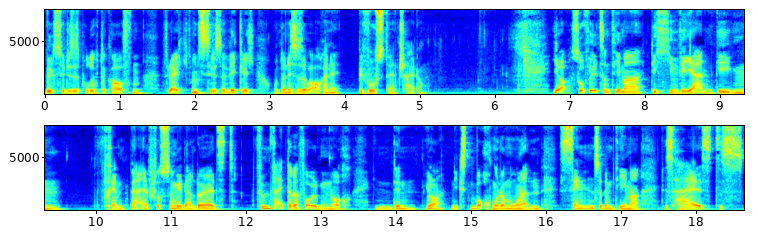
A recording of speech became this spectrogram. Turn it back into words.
willst du dieses Produkt kaufen, vielleicht willst du das da wirklich und dann ist es aber auch eine bewusste Entscheidung. Ja, so viel zum Thema dich wehren gegen Fremdbeeinflussung. Wir werden da jetzt fünf weitere Folgen noch in den ja, nächsten Wochen oder Monaten senden zu dem Thema. Das heißt, das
